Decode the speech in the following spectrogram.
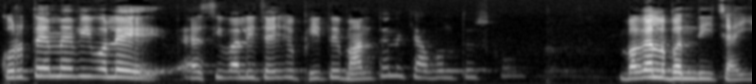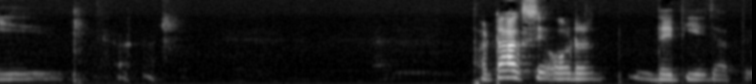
कुर्ते में भी बोले, ऐसी वाली चाहिए जो फीते बांधते ना, क्या बोलते उसको? बगल बंदी चाहिए। फटाक से ऑर्डर दे दिए जाते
